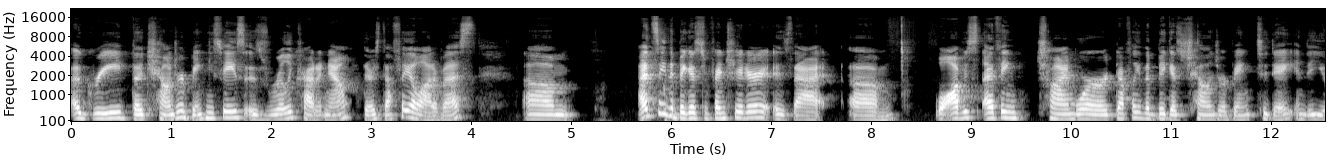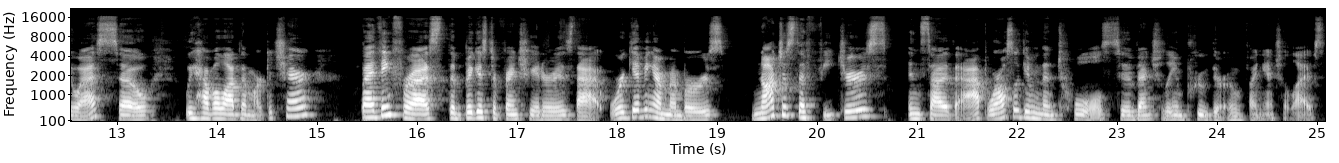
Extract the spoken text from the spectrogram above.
agreed. The challenger banking space is really crowded now. There's definitely a lot of us. Um, I'd say the biggest differentiator is that, um, well, obviously, I think Chime we're definitely the biggest challenger bank to date in the U.S. So we have a lot of the market share. But I think for us, the biggest differentiator is that we're giving our members not just the features inside of the app, we're also giving them tools to eventually improve their own financial lives.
